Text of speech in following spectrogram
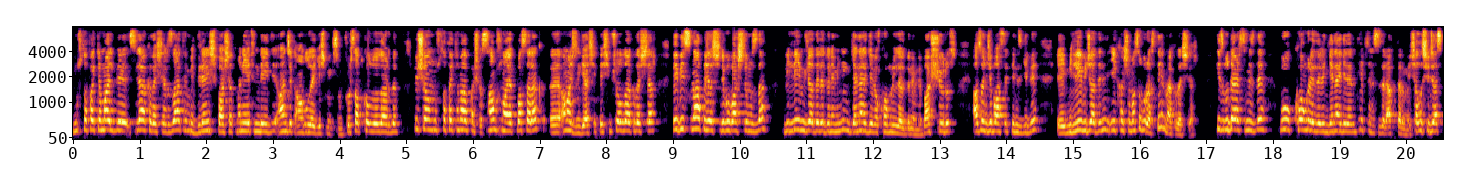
Mustafa Kemal ve silah arkadaşları zaten bir direniş başlatma niyetindeydi. Ancak Anadolu'ya geçmek için fırsat kolluyorlardı. Ve şu an Mustafa Kemal Paşa Samsun'a ayak basarak e, amacını gerçekleşmiş oldu arkadaşlar. Ve biz ne yapacağız şimdi bu başlığımızda? Milli Mücadele döneminin Genelge ve Kongreleri dönemine başlıyoruz. Az önce bahsettiğimiz gibi e, Milli Mücadelenin ilk aşaması burası değil mi arkadaşlar? Biz bu dersimizde bu kongrelerin, genelgelerin hepsini sizlere aktarmaya çalışacağız.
